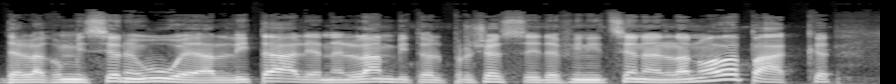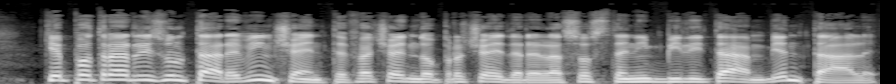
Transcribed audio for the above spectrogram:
della Commissione UE all'Italia nell'ambito del processo di definizione della nuova PAC, che potrà risultare vincente facendo procedere la sostenibilità ambientale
